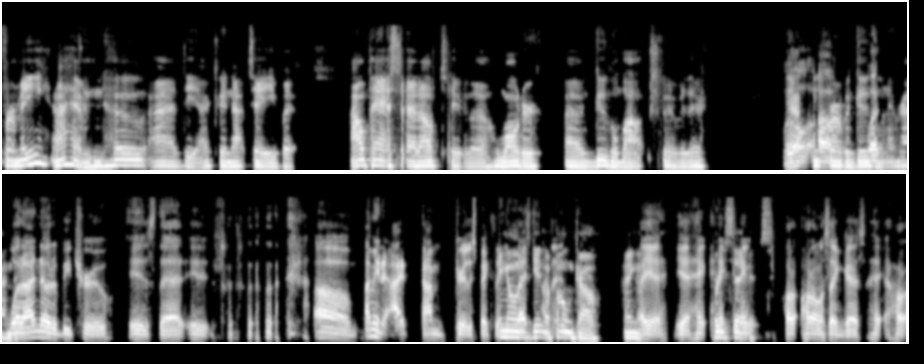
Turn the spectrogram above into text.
For me, I have no idea. I could not tell you, but I'll pass that off to uh, Walter uh, Google box over there. Well, He's uh, probably googling what. I know to be true is that it. um, I mean, I I'm purely speculating. Hang on, but he's getting a phone call. Hang on. Oh, yeah, yeah. Hang, Three hang, hang, seconds. hold, hold on one second, guys. Hey, hold,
